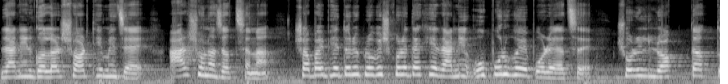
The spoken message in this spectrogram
রানীর গলার স্বর থেমে যায়, আর শোনা যাচ্ছে না। সবাই ভেতরে প্রবেশ করে দেখে রানী উপর হয়ে পড়ে আছে। শরীর রক্তাক্ত।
